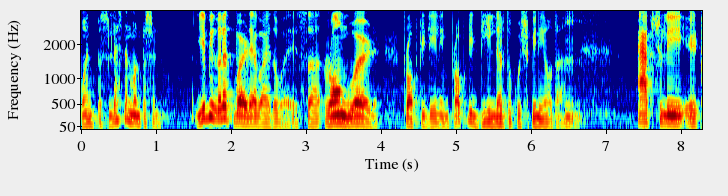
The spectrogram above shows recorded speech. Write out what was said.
one percent less than one percent یہ بھی غلط ورڈ ہے by the way it's wrong word property dealing property dealer تو کچھ بھی نہیں ہوتا actually it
